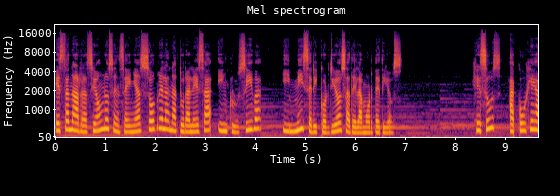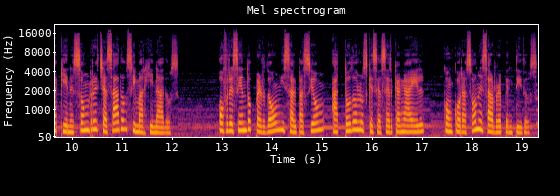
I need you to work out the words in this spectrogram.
Esta narración nos enseña sobre la naturaleza inclusiva y misericordiosa del amor de Dios. Jesús acoge a quienes son rechazados y marginados, ofreciendo perdón y salvación a todos los que se acercan a Él con corazones arrepentidos.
